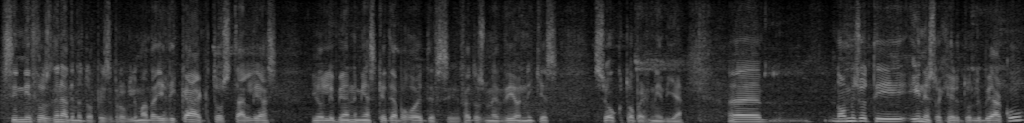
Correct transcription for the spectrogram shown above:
συνήθως δεν αντιμετωπίζει προβλήματα. Ειδικά εκτός Ιταλίας, η Ολύμπια είναι μια σκέτη απογοήτευση. Φέτος με δύο νίκες σε οκτώ παιχνίδια. Ε, νομίζω ότι είναι στο χέρι του Ολυμπιακού,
